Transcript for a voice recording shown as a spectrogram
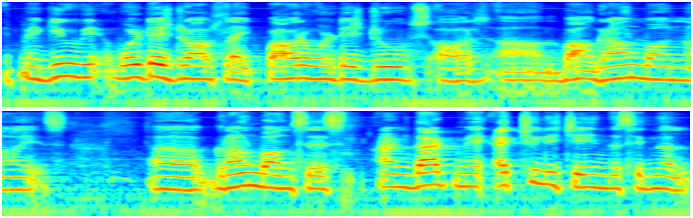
it may give voltage drops like power voltage drops or um, ground bound noise, uh, ground bounces and that may actually change the signal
